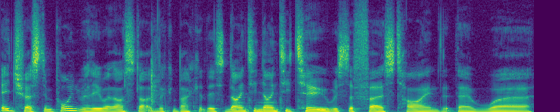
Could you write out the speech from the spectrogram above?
interesting point, really, when I started looking back at this. 1992 was the first time that there were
